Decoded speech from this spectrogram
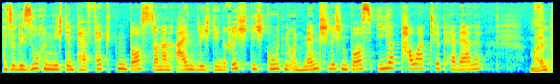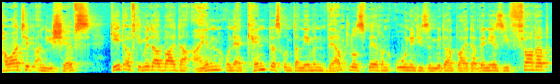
Also wir suchen nicht den perfekten Boss, sondern eigentlich den richtig guten und menschlichen Boss. Ihr Power-Tipp, Herr Werle? Mein Power-Tipp an die Chefs, geht auf die Mitarbeiter ein und erkennt, dass Unternehmen wertlos wären ohne diese Mitarbeiter. Wenn ihr sie fördert,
